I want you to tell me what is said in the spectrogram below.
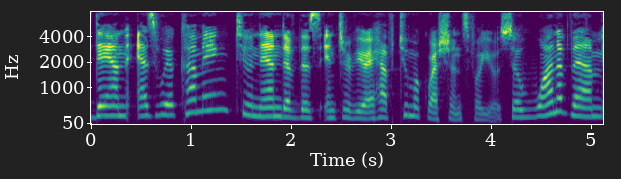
Dan, as we're coming to an end of this interview, I have two more questions for you. So one of them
